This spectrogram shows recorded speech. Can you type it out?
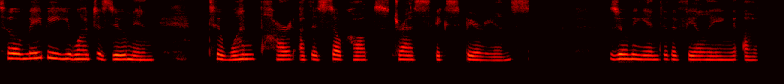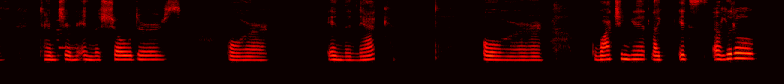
So maybe you want to zoom in to one part of this so called stress experience, zooming into the feeling of tension in the shoulders or in the neck, or watching it like it's a little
